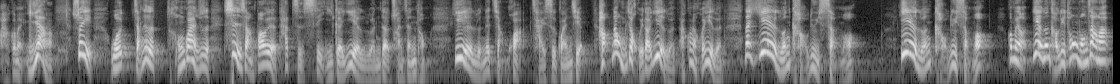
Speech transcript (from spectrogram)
啊，各位一样啊。所以我讲这个宏观就是，事实上鲍威尔他只是一个叶伦的传声筒。叶伦的讲话才是关键。好，那我们就回到叶伦啊，各位回叶伦。那叶伦考虑什么？叶伦考虑什么？后面有叶伦考虑通货膨胀吗？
